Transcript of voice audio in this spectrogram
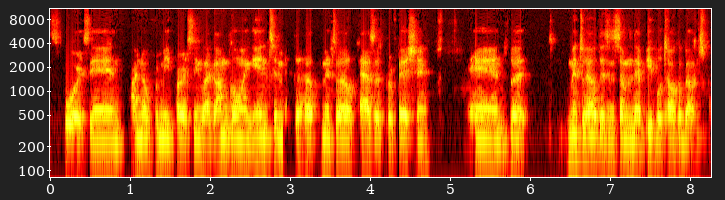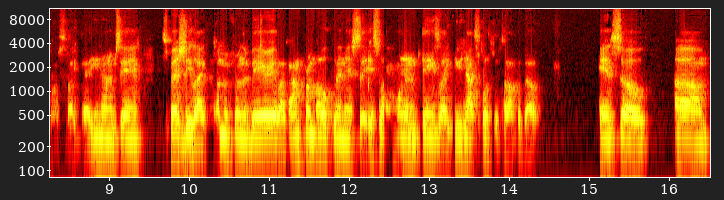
sports, and I know for me personally, like I'm going into mental health, mental health as a profession, and but mental health isn't something that people talk about in sports like that. You know what I'm saying? Especially mm-hmm. like coming from the Bay Area, like I'm from Oakland. It's it's like one of them things like you're not supposed to talk about. And so, um,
